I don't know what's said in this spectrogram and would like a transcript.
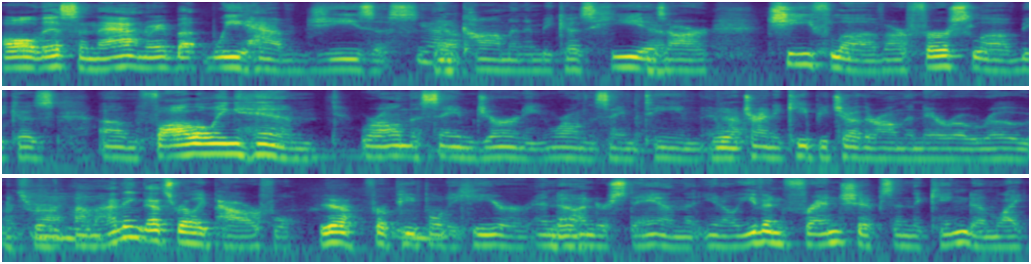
all this and that, and but we have Jesus Yeah. in common, and because He is our chief love, our first love, because um, following Him, we're on the same journey, we're on the same team, and Yeah. we're trying to keep each other on the narrow road. That's right. Um, I think that's really powerful Yeah. for people to hear and to understand that you know even friendships in the kingdom like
